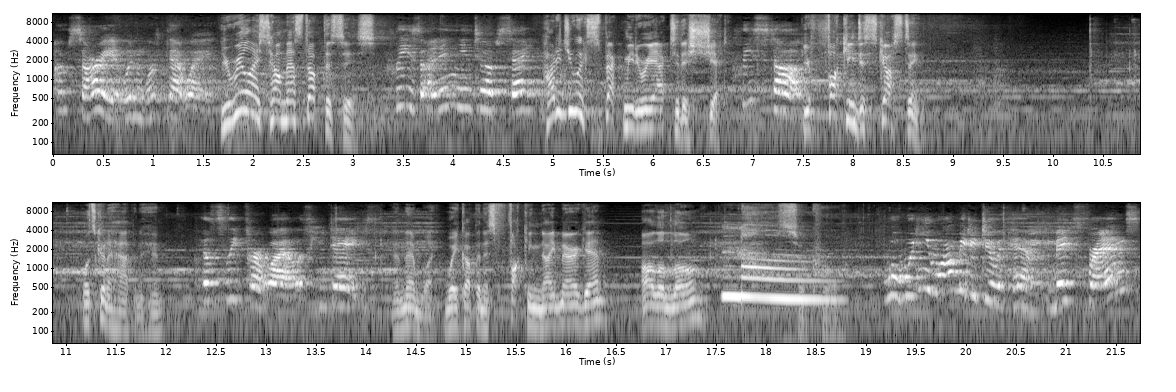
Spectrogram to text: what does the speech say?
I'm sorry, it wouldn't work that way. You realize how messed up this is? Please, I didn't mean to upset you. How did you expect me to react to this shit? Please stop. You're fucking disgusting. What's gonna happen to him? He'll sleep for a while, a few days. And then what? Wake up in this fucking nightmare again? All alone? No. So cruel. Well, what do you want me to do with him? Make friends?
